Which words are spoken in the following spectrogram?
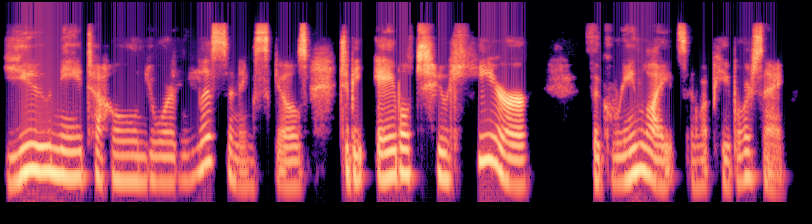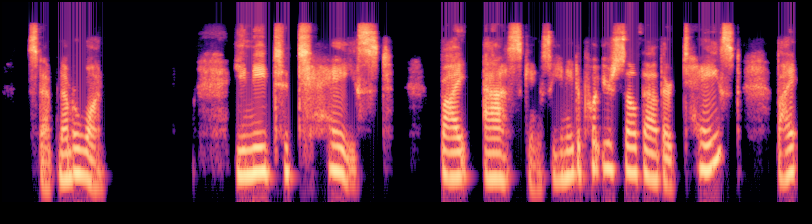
You need to hone your listening skills to be able to hear the green lights and what people are saying. Step number one, you need to taste by asking. So you need to put yourself out there. Taste by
